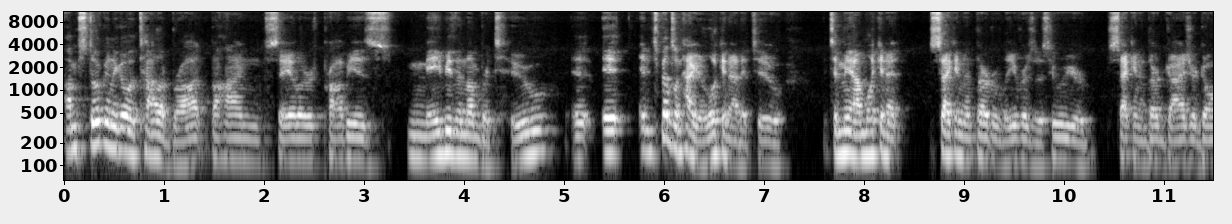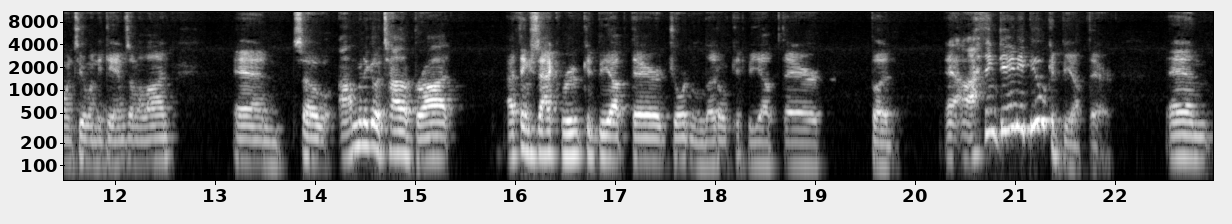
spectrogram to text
I'm still gonna go with Tyler Brott behind Saylor. Probably is maybe the number two. It, it it depends on how you're looking at it too. To me, I'm looking at second and third relievers is who your second and third guys you're going to when the game's on the line. And so I'm going to go Tyler Brott. I think Zach Root could be up there. Jordan Little could be up there. But I think Danny Beal could be up there. And,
